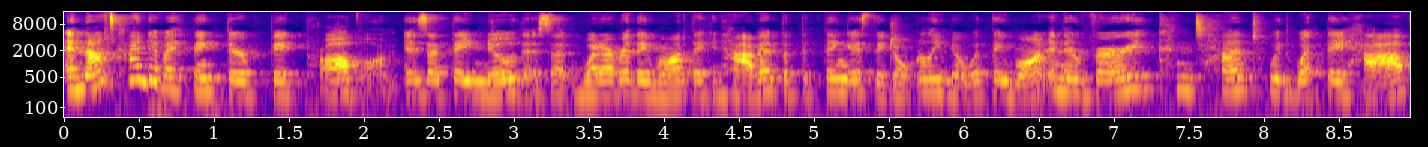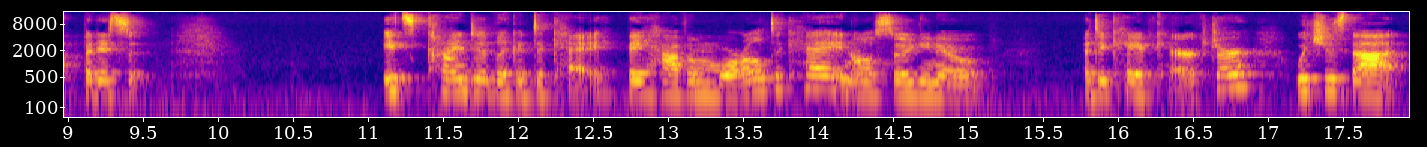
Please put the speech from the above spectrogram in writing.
And that's kind of, I think, their big problem is that they know this, that whatever they want, they can have it. But the thing is, they don't really know what they want, and they're very content with what they have, but it's it's kind of like a decay. They have a moral decay and also, you know, a decay of character, which is that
